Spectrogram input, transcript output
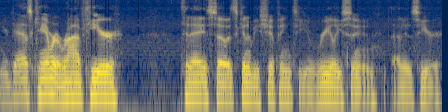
Your Daz Cameron arrived here today, so it's going to be shipping to you really soon. That is here.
